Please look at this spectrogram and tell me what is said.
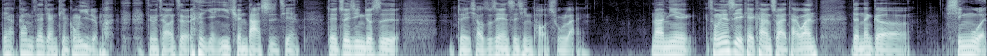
等下，刚不是在讲舔空艺人吗？怎么讲到这 演艺圈大事件？对，最近就是对小猪这件事情跑出来，那你也从这件事也可以看得出来，台湾的那个新闻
